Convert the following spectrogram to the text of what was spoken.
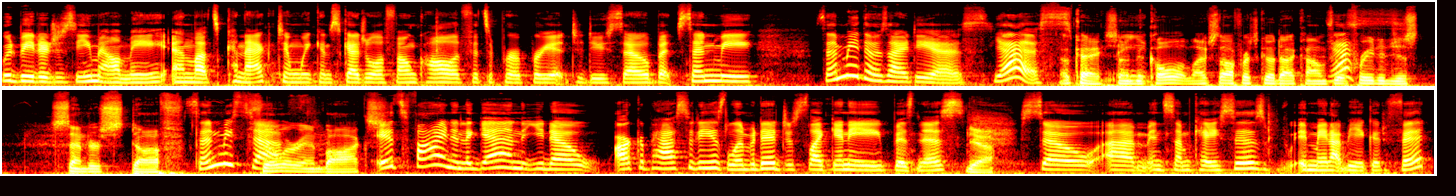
would be to just email me and let's connect and we can schedule a phone call if it's appropriate to do so. But send me send me those ideas. Yes. Okay. So Nicole at lifestylefrisco.com. Feel Yes. free to just send her stuff. Send me stuff. Fill her inbox. It's fine. And again, you know, our capacity is limited, just like any business. Yeah. So, um, in some cases, it may not be a good fit.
